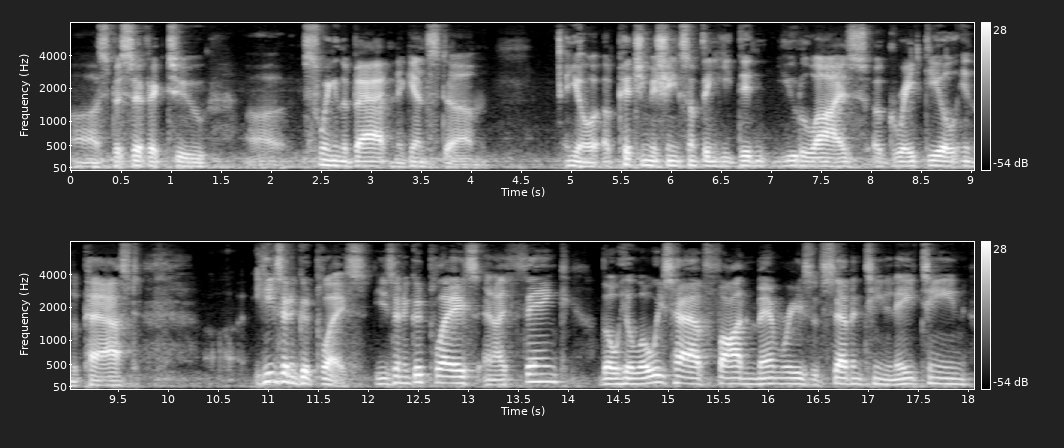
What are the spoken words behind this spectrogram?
uh, specific to uh, swinging the bat and against. Um, you know, a pitching machine, something he didn't utilize a great deal in the past. Uh, he's in a good place. He's in a good place, and I think though he'll always have fond memories of 17 and 18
